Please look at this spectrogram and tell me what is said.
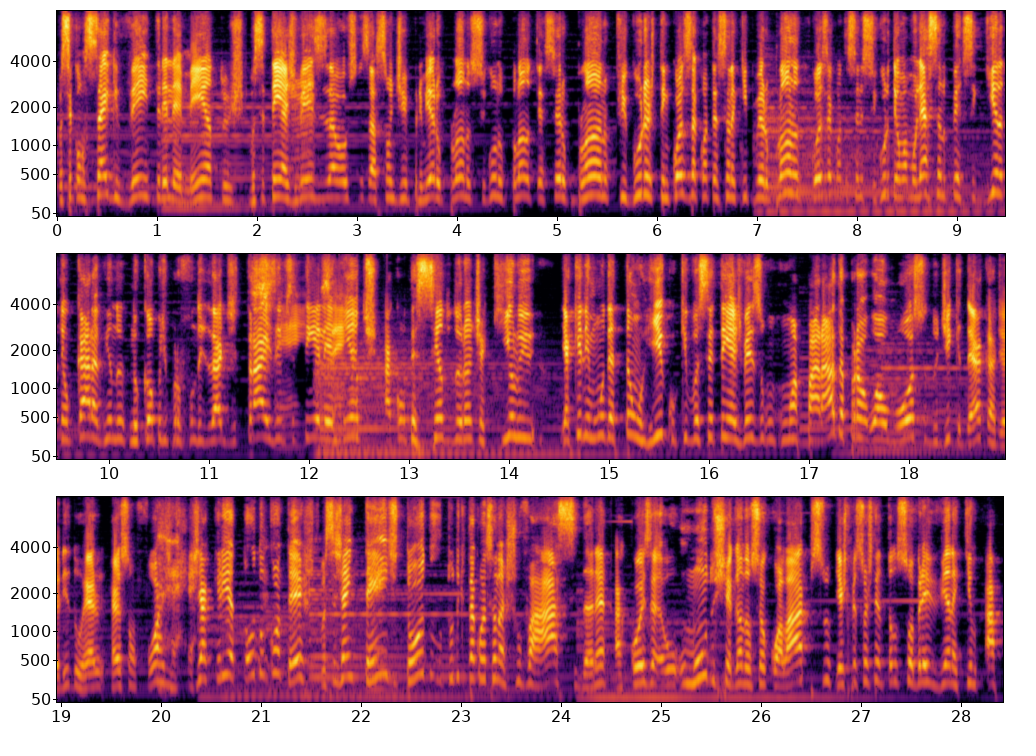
Você consegue ver entre elementos. Você tem, às vezes, a utilização de primeiro plano, segundo plano, terceiro plano, figuras. Tem coisas acontecendo aqui em primeiro plano, coisas acontecendo em segundo. Tem uma mulher sendo perseguida, tem um cara vindo no campo de profundidade de trás. aí você tem elementos acontecendo durante aquilo. E, e aquele mundo é tão rico que você tem, às vezes, um- uma parada para o almoço do Dick Deckard ali, do Harrison Ford, já cria todo um contexto. Você já entende todo, tudo que tá acontecendo, a chuva ácida, né? A coisa, o, o mundo chegando ao seu colapso e as pessoas tentando sobreviver naquilo. A-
